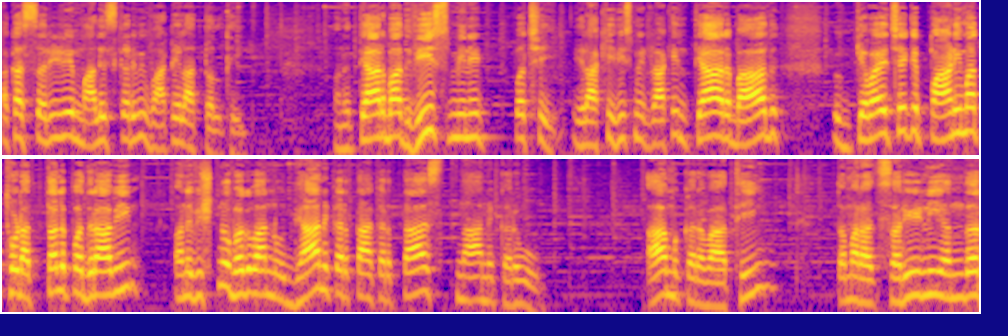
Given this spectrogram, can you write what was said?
આખા શરીરે માલિશ કરવી વાટેલા તલથી અને ત્યારબાદ વીસ મિનિટ પછી એ રાખી, વીસ મિનિટ રાખીને ત્યારબાદ કહેવાય છે કે પાણીમાં થોડા તલ પધરાવી અને વિષ્ણુ ભગવાનનું ધ્યાન કરતા કરતા સ્નાન કરવું. આમ કરવાથી તમારા શરીરની અંદર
